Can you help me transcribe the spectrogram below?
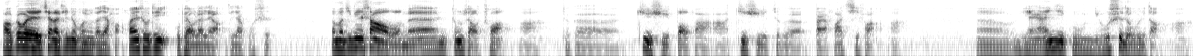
好，各位亲爱的听众朋友们，大家好，欢迎收听股票我来聊这家股市。那么今天上午我们中小创啊，这个继续爆发啊，继续这个百花齐放啊，嗯、俨然一股牛市的味道啊，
